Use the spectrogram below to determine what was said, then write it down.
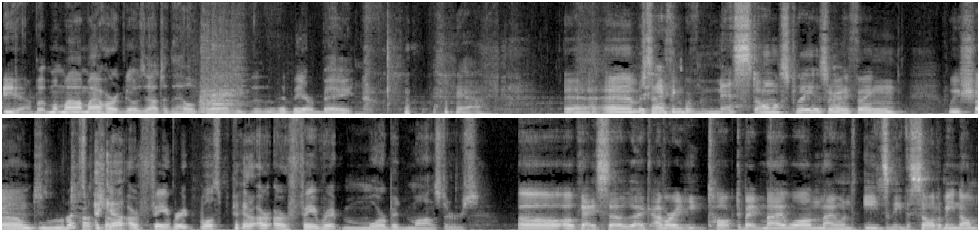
yeah but my, my heart goes out to the hell crabs they they are bay Yeah. Yeah. Um, is there anything we've missed, honestly? Is there anything we should Um, let's pick on? out our favorite. Well, let's pick out our, our favorite morbid monsters. Oh, okay. So, like, I've already talked about my one. My one's easily the sodomy nun.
